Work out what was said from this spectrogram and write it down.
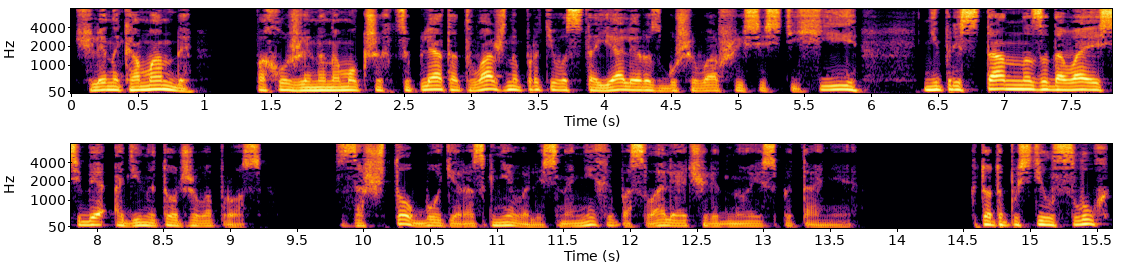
Члены команды, похожие на намокших цыплят, отважно противостояли разбушевавшейся стихии, непрестанно задавая себе один и тот же вопрос — за что боги разгневались на них и послали очередное испытание? Кто-то пустил слух,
